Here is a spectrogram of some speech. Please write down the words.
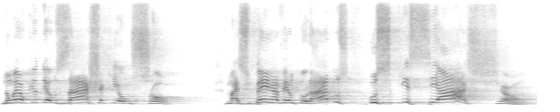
não é o que Deus acha que eu sou, mas bem-aventurados os que se acham.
